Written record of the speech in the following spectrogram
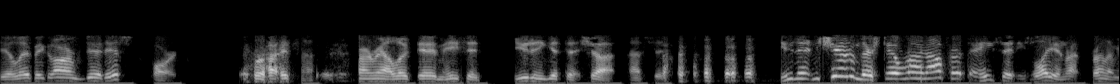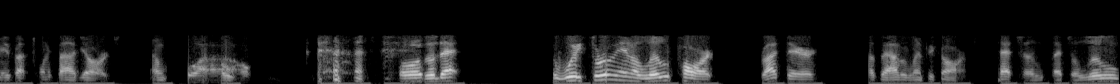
the Olympic arm did its part. Right. I turned around, looked at him, and he said, you didn't get that shot. I said, you didn't shoot him. They're still running off right there. He said he's laying right in front of me about 25 yards. I'm, wow. Oh. so that we threw in a little part right there about Olympic arms. That's a that's a little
